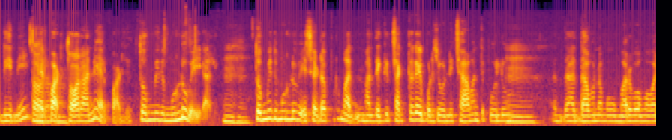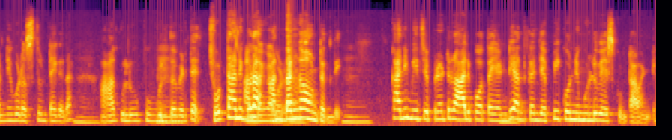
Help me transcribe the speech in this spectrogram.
దీన్ని. ఏర్పాటు తోరాన్ని ఏర్పాటు చేయాలి తొమ్మిది ముళ్ళు వేయాలి మ్మ్. తొమ్మిది ముళ్ళు వేసేటప్పుడు మన దగ్గర చక్కగా ఇప్పుడు చూడండి చామంతి పూలు దవనము మరవము అవన్నీ కూడా వస్తుంటాయి కదా. ఆకులు పువ్వులతో. పెడితే చూడటానికి కూడా అందంగా ఉంటుంది. కానీ మీరు చెప్పినట్టు రాలిపోతాయండి అందుకని చెప్పి కొన్ని ముళ్ళు వేసుకుంటామండి.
